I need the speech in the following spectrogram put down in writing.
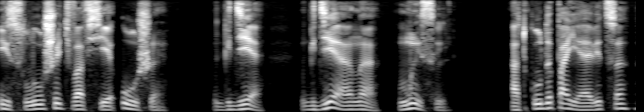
и слушать во все уши. Где? Где она, мысль? Откуда появится?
